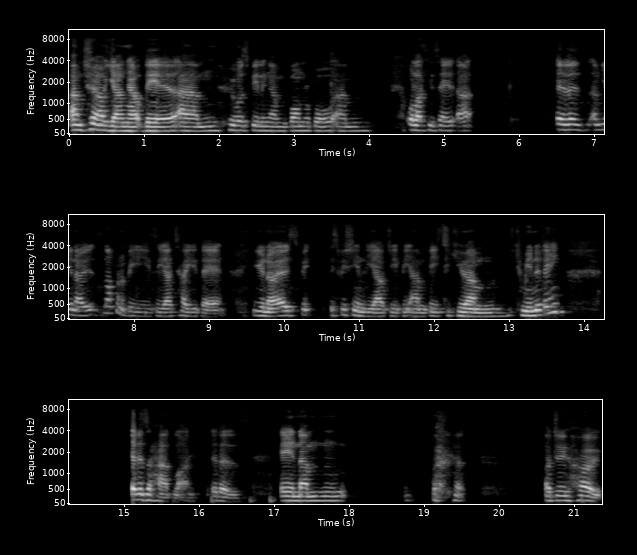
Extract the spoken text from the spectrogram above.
Um, to our young out there um, who was feeling um, vulnerable, um, all I can say, uh, it is, um, you know, it's not going to be easy. I tell you that, you know, especially in the LGBT um, BTQ um, community, it is a hard life. It is, and um, I do hope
